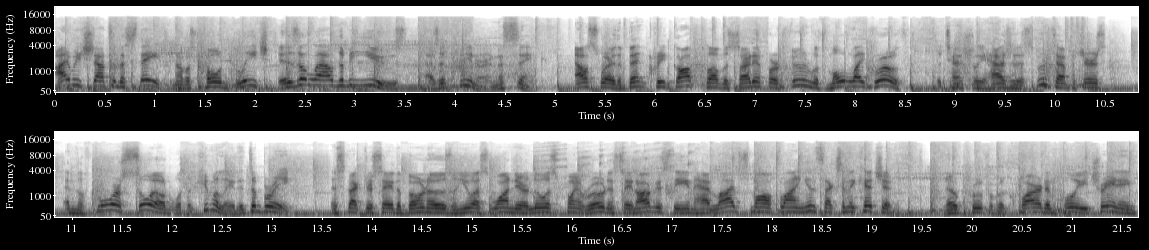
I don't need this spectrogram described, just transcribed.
I reached out to the state, and I was told bleach is allowed to be used as a cleaner in a sink. Elsewhere, the Bent Creek Golf Club was cited for food with mold-like growth, potentially hazardous food temperatures, and the floor soiled with accumulated debris. Inspectors say the Bono's on US 1 near Lewis Point Road in St. Augustine had live small flying insects in the kitchen. No proof of required employee training,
